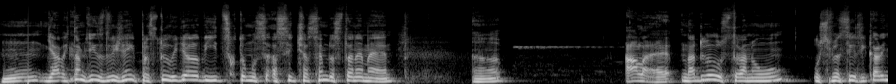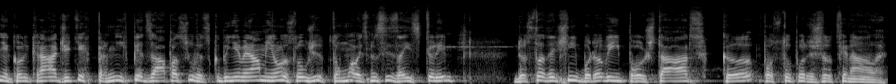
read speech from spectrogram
Hmm, já bych tam těch zdvižených prstů viděl víc, k tomu se asi časem dostaneme. Uh, ale na druhou stranu, už jsme si říkali několikrát, že těch prvních pět zápasů ve skupině by nám mělo sloužit k tomu, aby jsme si zajistili dostatečný bodový polštář k postupu do čtvrtfinále.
